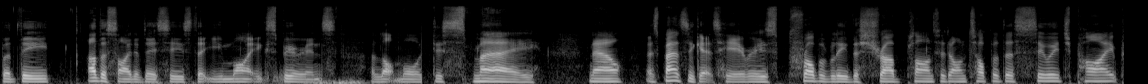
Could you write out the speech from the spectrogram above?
But the other side of this is that you might experience a lot more dismay. Now, as bad as it gets here is probably the shrub planted on top of the sewage pipe,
